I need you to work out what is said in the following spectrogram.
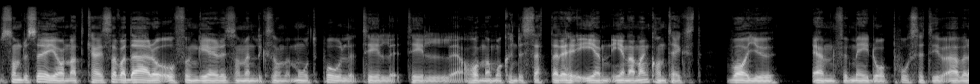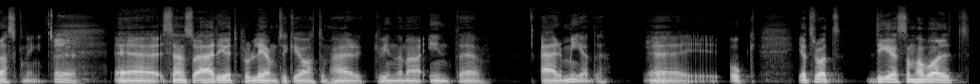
som, du säger John, att Kajsa var där och, och fungerade som en liksom, motpol till, till honom och kunde sätta det i en, i en annan kontext var ju en för mig då positiv överraskning. Eh, sen så är det ju ett problem tycker jag att de här kvinnorna inte är med. Eh, och jag tror att det som har varit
